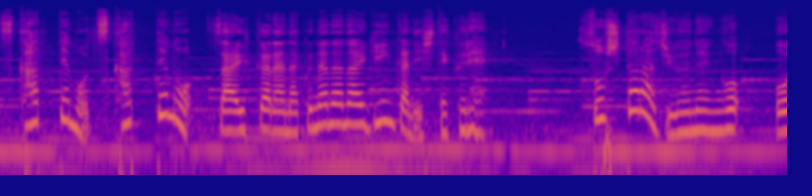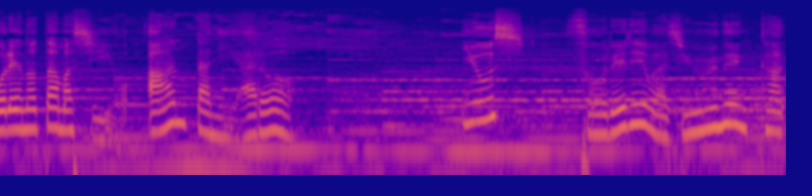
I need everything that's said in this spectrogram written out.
使っても使っても財布からなくならない銀貨にしてくれ。そしたら10年後俺の魂をあんたにやろう。よしそれでは10年間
